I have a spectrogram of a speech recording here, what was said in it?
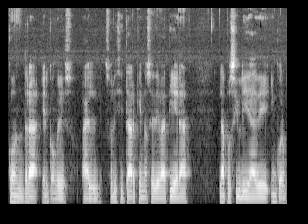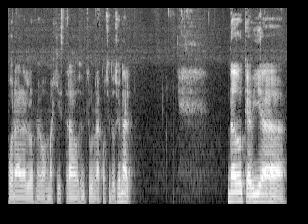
contra el Congreso, al solicitar que no se debatiera la posibilidad de incorporar a los nuevos magistrados del Tribunal Constitucional. Dado que había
